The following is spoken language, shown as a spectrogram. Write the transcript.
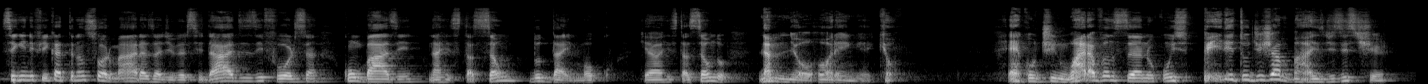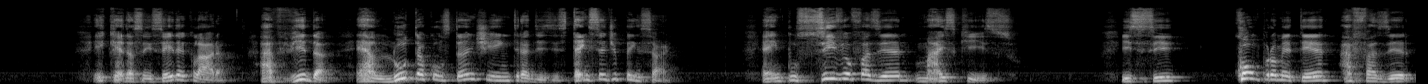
significa transformar as adversidades e força com base na recitação do Daimoku, que é a recitação do Namyo Horenge Kyo. É continuar avançando com o espírito de jamais desistir. Ikeda Sensei declara: a vida é a luta constante entre a desistência de pensar. É impossível fazer mais que isso. E se comprometer a fazer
